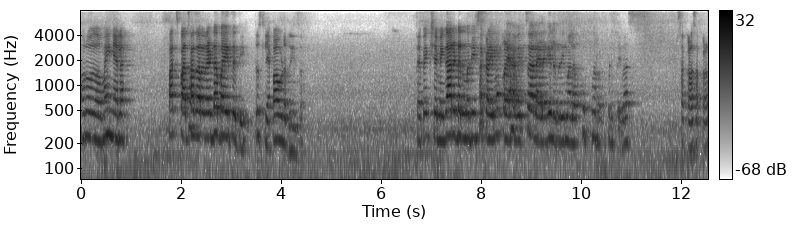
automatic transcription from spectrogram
रो महिन्याला. पाच पाच हजाराला डबा येतं ती. तसल्या पावडरीचं त्यापेक्षा मी गार्डनमध्ये सकाळी मोकळ्या हवेत चालायला गेलं तरी मला खूप फरक पडतोय बस. सकाळ सकाळ.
